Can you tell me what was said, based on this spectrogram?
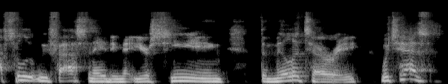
absolutely fascinating that you're seeing the military, which has,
